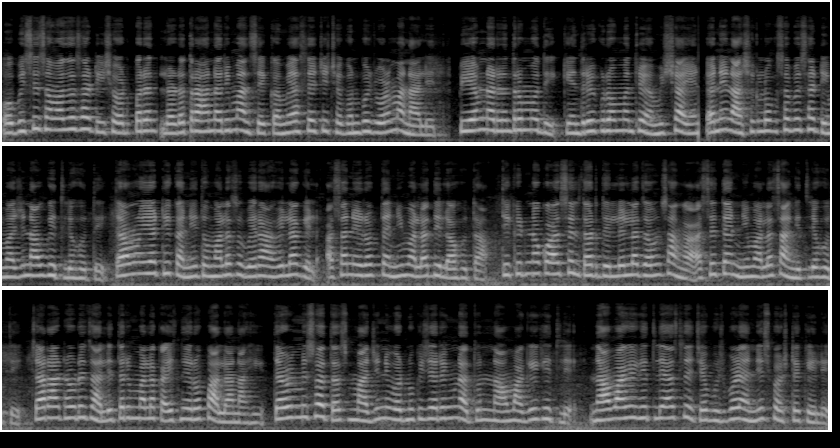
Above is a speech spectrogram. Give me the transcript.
ओबीसी समाजासाठी शेवटपर्यंत लढत राहणारी माणसे कमी असल्याचे छगन भुजबळ म्हणाले पीएम नरेंद्र मोदी केंद्रीय गृहमंत्री अमित शहा यांनी नाशिक लोकसभेसाठी माझे नाव घेतले होते. त्यामुळे या ठिकाणी तुम्हालाच उभे राहावे लागेल असा निरोप त्यांनी मला दिला होता. तिकीट नको असेल तर दिल्लीला जाऊन सांगा असे त्यांनी मला सांगितले होते. चार आठवडे झाले तरी मला काहीच निरोप आला नाही. त्यावेळी मी स्वतःच माझी निवडणुकीच्या रिंगणातून नाव मागे घेतले. नाव मागे घेतले असल्याचे भुजबळ यांनी स्पष्ट केले.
